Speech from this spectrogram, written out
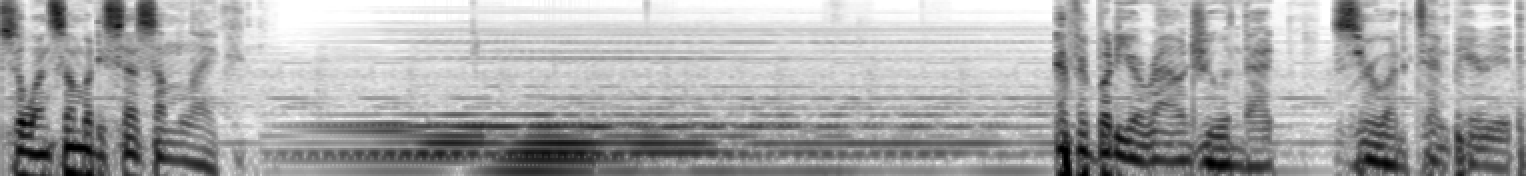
So when somebody says something like, everybody around you in that 0 out of 10 period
